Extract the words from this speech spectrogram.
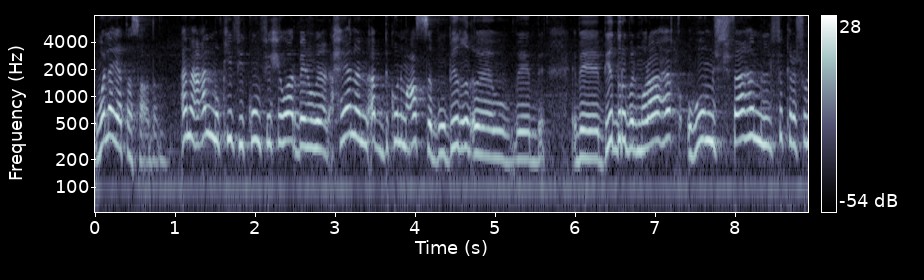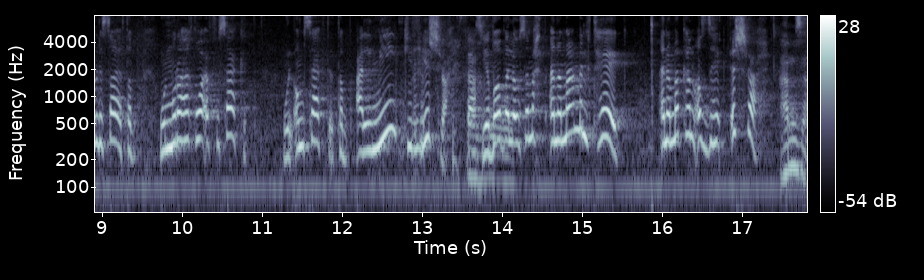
ولا يتصادم. أنا اعلمه كيف يكون في حوار بينه وبين أحيانا الأب بيكون معصب وبيضرب المراهق وهو مش فاهم الفكرة شو اللي صاير. طب والمراهق واقف وساكت والأم ساكتة. طب علميه كيف يشرح؟ يا بابا لو سمحت أنا ما عملت هيك. أنا ما كان قصدي هيك. اشرح. همسة.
